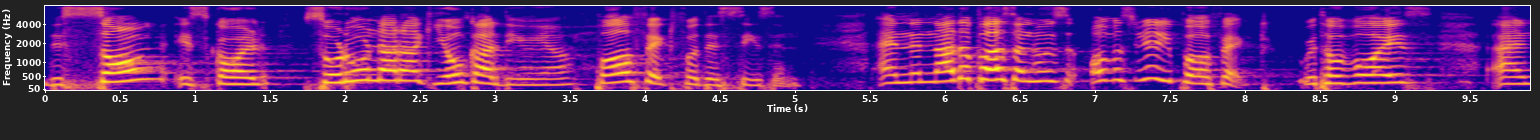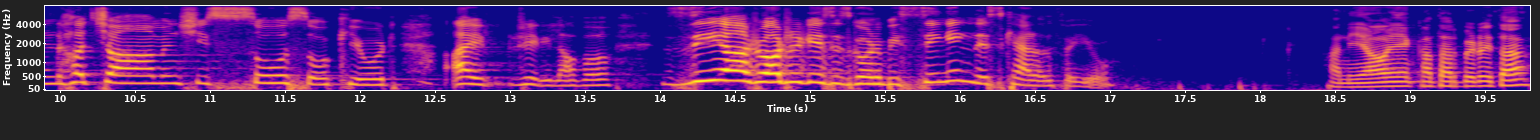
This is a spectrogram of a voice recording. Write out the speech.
This song is called Sodundara Kyon Kar perfect for this season. And another person who's almost really perfect with her voice and her charm, and she's so, so cute. I really love her. Zia Rodriguez is going to be singing this carol for you. අනියාව එක කතාර බෙඩ ඉතා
